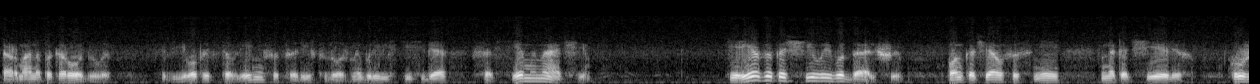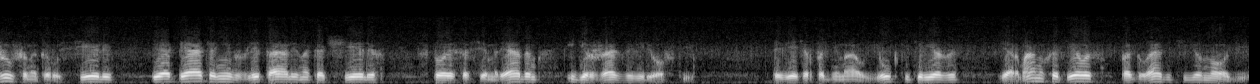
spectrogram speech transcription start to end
Армана покоробило. В его представлении социалисты должны были вести себя совсем иначе. Тереза тащила его дальше. Он качался с ней на качелях, кружился на карусели, и опять они взлетали на качелях, стоя совсем рядом и держась за веревки. Ветер поднимал юбки Терезы, и Арману хотелось погладить ее ноги.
